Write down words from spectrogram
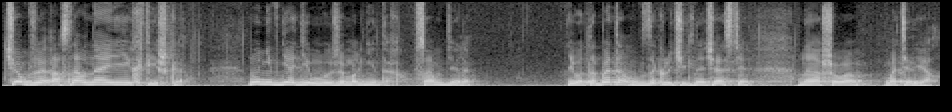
В чем же основная их фишка? Ну, не в неодимовых же магнитах, в самом деле – и вот об этом в заключительной части нашего материала.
